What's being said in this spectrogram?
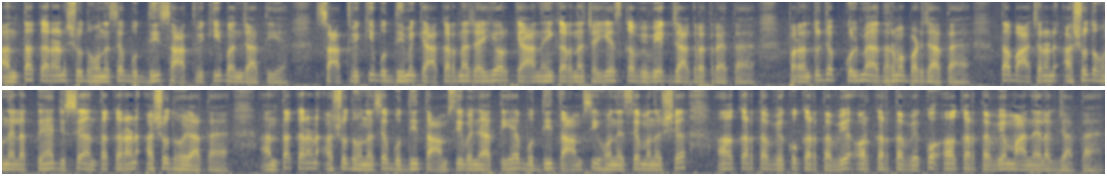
अंतकरण शुद्ध होने से बुद्धि सात्विकी बन जाती है। सात्विकी बुद्धि में क्या करना चाहिए और क्या नहीं करना चाहिए, इसका विवेक जागृत रहता है। परंतु जब कुल में अधर्म बढ़ जाता है, तब आचरण अशुद्ध होने लगते हैं, जिससे अंतकरण अशुद्ध हो जाता है। अंतकरण अशुद्ध होने से बुद्धि तामसी बन जाती है। बुद्धि तामसी होने से मनुष्य अकर्तव्य को कर्तव्य और कर्तव्य को अकर्तव्य मानने लग जाता है।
